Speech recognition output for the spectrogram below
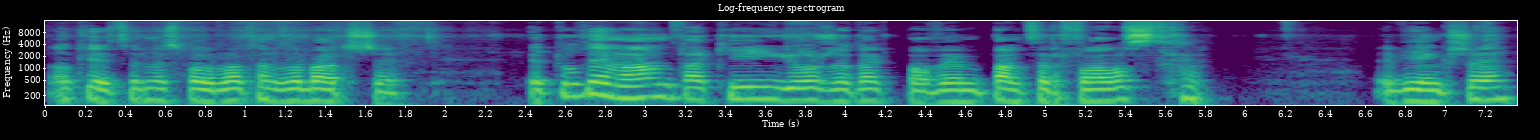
Ok, jesteśmy z powrotem, zobaczcie. E, Tutaj mam taki już, że tak powiem, Panzerfaust większy.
